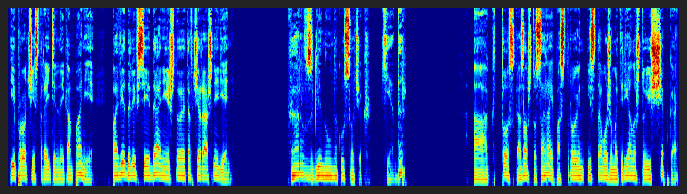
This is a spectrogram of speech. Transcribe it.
и прочие строительные компании поведали всей Дании, что это вчерашний день. Карл взглянул на кусочек. «Кедр?» «А кто сказал, что сарай построен из того же материала, что и щепка,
